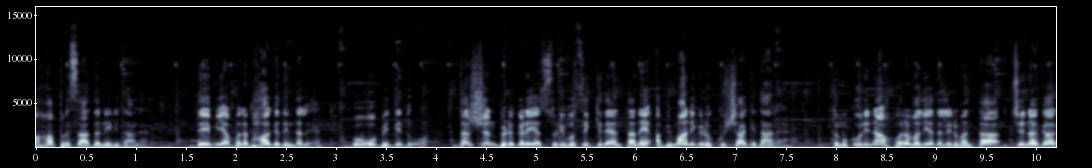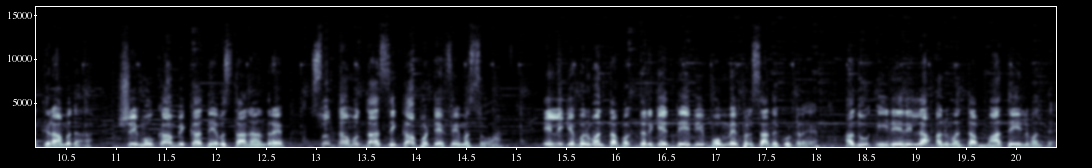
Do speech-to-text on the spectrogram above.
ಮಹಾಪ್ರಸಾದ ನೀಡಿದ್ದಾಳೆ. ದೇವಿಯ ಬಲಭಾಗದಿಂದಲೇ ಹೂವು ಬಿದ್ದಿದ್ದು ದರ್ಶನ್ ಬಿಡುಗಡೆಯ ಸುರಿವು ಸಿಕ್ಕಿದೆ ಅಂತಾನೆ ಅಭಿಮಾನಿಗಳು ಖುಷಿಯಾಗಿದ್ದಾರೆ. ತುಮಕೂರಿನ ಹೊರವಲಯದಲ್ಲಿರುವಂಥ ಚಿನಗ ಗ್ರಾಮದ ಶ್ರೀ ಮೂಕಾಂಬಿಕಾ ದೇವಸ್ಥಾನ ಅಂದ್ರೆ ಸುತ್ತಮುತ್ತ ಸಿಕ್ಕಾಪಟ್ಟೆ ಫೇಮಸ್ಸು ಇಲ್ಲಿಗೆ ಬರುವಂತ ಭಕ್ತರಿಗೆ ದೇವಿ ಒಮ್ಮೆ ಪ್ರಸಾದ ಕೊಟ್ರೆ ಅದು ಈಡೇರಿಲ್ಲ ಅನ್ನುವಂತ ಮಾತೇ ಇಲ್ಲವಂತೆ.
